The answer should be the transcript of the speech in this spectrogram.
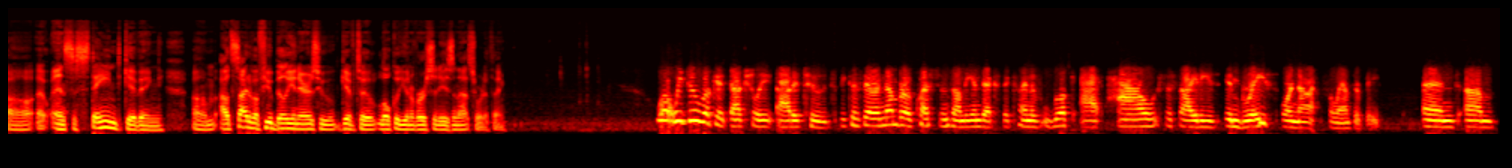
Uh, and sustained giving um, outside of a few billionaires who give to local universities and that sort of thing? Well, we do look at actually attitudes because there are a number of questions on the index that kind of look at how societies embrace or not philanthropy. And um,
